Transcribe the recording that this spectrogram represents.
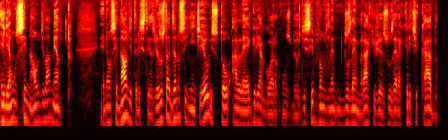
ele é um sinal de lamento. Ele é um sinal de tristeza. Jesus está dizendo o seguinte: eu estou alegre agora com os meus discípulos. Vamos nos lembrar que Jesus era criticado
